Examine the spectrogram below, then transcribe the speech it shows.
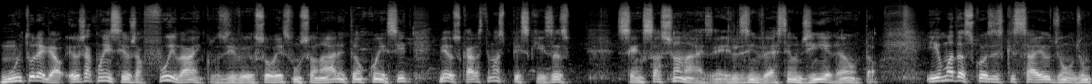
muito legal. Eu já conheci, eu já fui lá, inclusive, eu sou ex-funcionário, então conheci. Meu, os caras têm umas pesquisas sensacionais, eles investem um dinheirão e tal. E uma das coisas que saiu de, um, de, um,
